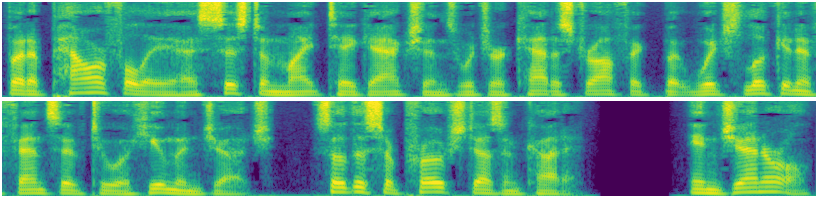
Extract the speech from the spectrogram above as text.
But a powerful AI system might take actions which are catastrophic but which look inoffensive to a human judge, so this approach doesn't cut it. In general,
